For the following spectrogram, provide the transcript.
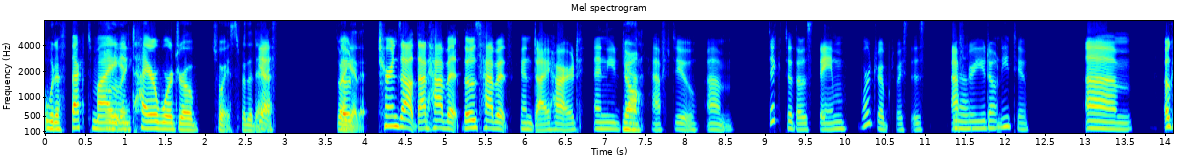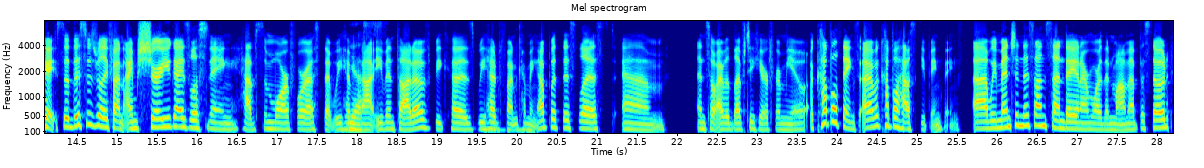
would affect my totally. entire wardrobe choice for the day. Yes. So, so I get it. Turns out that habit, those habits can die hard and you don't yeah. have to um, stick to those same wardrobe choices after you don't need to. Um, okay, so this was really fun. I'm sure you guys listening have some more for us that we have yes. not even thought of because we had fun coming up with this list. Um, and so I would love to hear from you. A couple things. I have a couple housekeeping things. Uh, we mentioned this on Sunday in our More Than Mom episode,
